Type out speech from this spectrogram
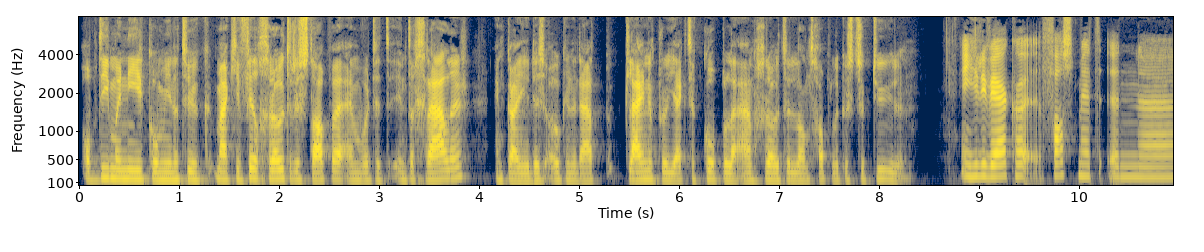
op die manier kom je natuurlijk, maak je veel grotere stappen en wordt het integraler. En kan je dus ook inderdaad kleine projecten koppelen aan grote landschappelijke structuren. En jullie werken vast met een uh,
